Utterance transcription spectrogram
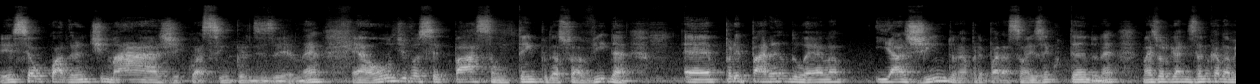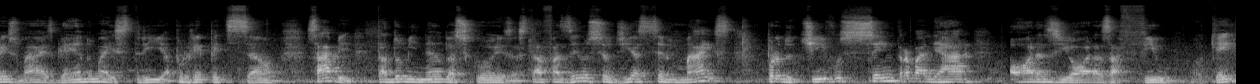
Esse é o quadrante mágico, assim por dizer, né? É aonde você passa um tempo da sua vida é, preparando ela e agindo na preparação, executando, né? Mas organizando cada vez mais, ganhando maestria por repetição, sabe? Tá dominando as coisas, tá fazendo o seu dia ser mais produtivo sem trabalhar horas e horas a fio, ok?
